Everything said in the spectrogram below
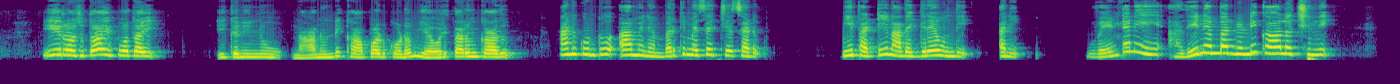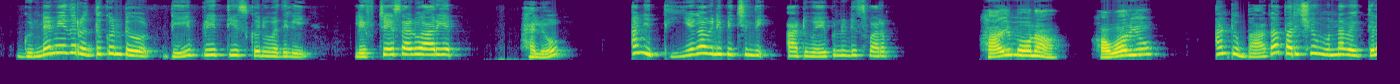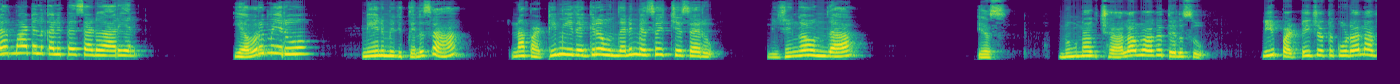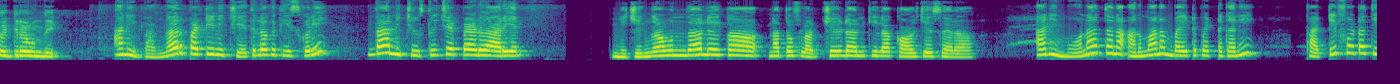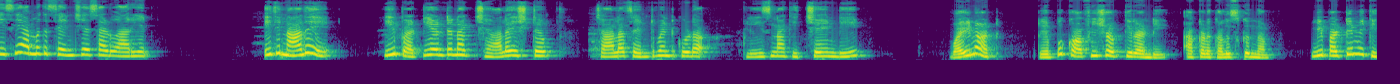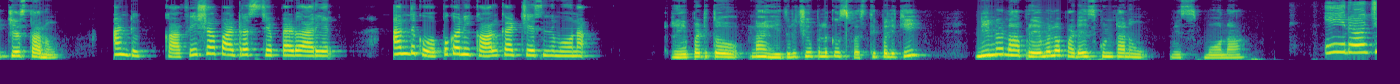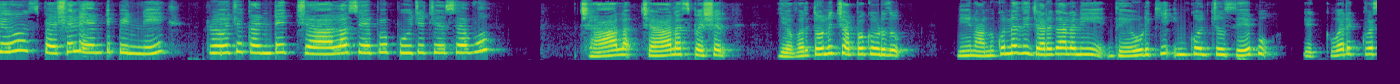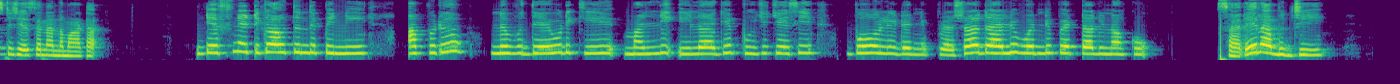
ఈ రోజుతో అయిపోతాయి. ఇక నిన్ను నా నుండి కాపాడుకోవడం ఎవరి తరం కాదు. అనుకుంటూ ఆమె నెంబర్కి మెసేజ్ చేశాడు. మీ పట్టి నా దగ్గరే ఉంది అని. వెంటనే అదే నెంబర్ నుండి కాల్ వచ్చింది. గుండె మీద రుద్దుకుంటూ డీప్ బ్రీత్ తీసుకుని వదిలి లిఫ్ట్ చేశాడు ఆర్యన్. హలో? అని తీయగా వినిపించింది అటువైపు నుండి స్వరం. Hi Mona how are you? అంటూ బాగా పరిచయం ఉన్న వ్యక్తిలా మాటలు కలిపేశాడు ఆర్యన్. ఎవరు మీరు? నేను మీకు తెలుసా? నా పట్టి మీ దగ్గర ఉందని మెసేజ్ చేశారు. నిజంగా ఉందా? ఎస్. నువ్వు నాకు చాలా బాగా తెలుసు. నీ పట్టీ చెత్త కూడా నా దగ్గరే ఉంది. అని బంగారు పట్టీని చేతిలోకి తీసుకుని దాన్ని చూస్తూ చెప్పాడు ఆర్యన్. నిజంగా ఉందా లేక నాతో ఫ్లడ్ చేయడానికి ఇలా కాల్ చేశారా? అని మోనా తన అనుమానం బయటపెట్టగాని పట్టి ఫోటో తీసి ఆమెకు సెండ్ చేశాడు ఆర్యన్. ఇది నాదే. ఈ పట్టి అంటే నాకు చాలా ఇష్టం. చాలా సెంటిమెంట్ కూడా. ప్లీజ్ నాకు ఇచ్చేయండి. వై నాట్ రేపు కాఫీ షాప్కి రండి. అక్కడ కలుసుకుందాం. మీ పట్టి మీకు ఇచ్చేస్తాను. అంటూ కాఫీ షాప్ అడ్రస్ చెప్పాడు ఆర్యన్. అందుకు ఒప్పుకొని కాల్ కట్ చేసింది మోనా. రేపటితో నా ఎదురుచూపులకు స్వస్తి పలికి నిన్ను నా ప్రేమలో పడేసుకుంటాను మిస్ మోనా. ఈరోజు స్పెషల్ ఏంటి పిన్ని? రోజు కంటే చాలాసేపు పూజ చేశావు? చాలా చాలా స్పెషల్. ఎవరితోనూ చెప్పకూడదు. నేను అనుకున్నది జరగాలని దేవుడికి ఇంకొంచెం సేపు ఎక్కువ రిక్వెస్ట్ చేశానన్నమాట. డెఫినెట్గా అవుతుంది పిన్ని. అప్పుడు నువ్వు దేవుడికి మళ్ళీ ఇలాగే పూజ చేసి బోలెడన్ని ప్రసాదాలు వండి పెట్టాలి నాకు. సరేరా బుజ్జి.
